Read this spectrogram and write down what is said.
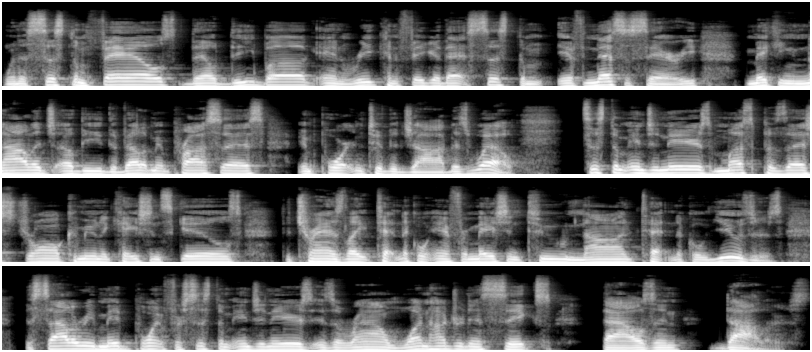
When a system fails, they'll debug and reconfigure that system if necessary, making knowledge of the development process important to the job as well. System engineers must possess strong communication skills to translate technical information to non technical users. The salary midpoint for system engineers is around $106,000.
